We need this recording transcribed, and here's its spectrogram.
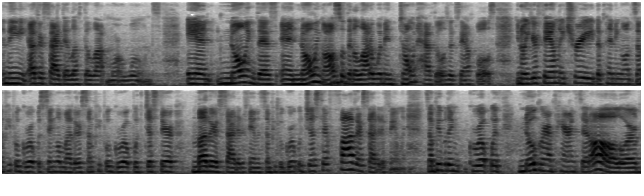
and then the other side that left a lot more wounds and knowing this and knowing also that a lot of women don't have those examples. You know your family tree depending on some people grew up with single mothers some people grew up with just their mother's side of the family some people grew up with just their father's side of the family. Some people didn't grew up with no grandparents at all or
